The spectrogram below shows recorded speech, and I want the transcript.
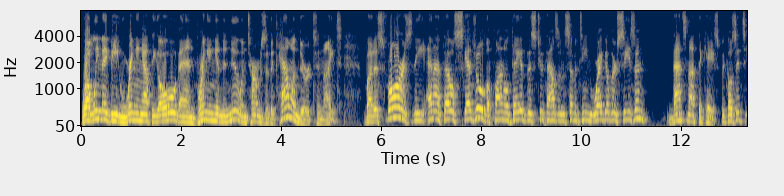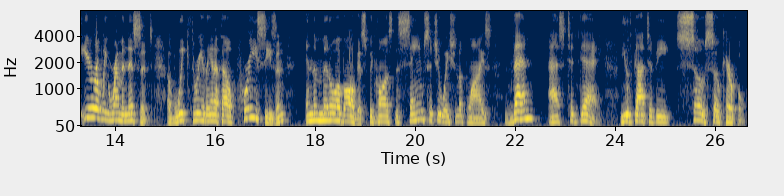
Well, we may be ringing out the old and bringing in the new in terms of the calendar tonight. But as far as the NFL schedule, the final day of this 2017 regular season, that's not the case because it's eerily reminiscent of week three of the NFL preseason in the middle of August because the same situation applies then as today. You've got to be so, so careful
